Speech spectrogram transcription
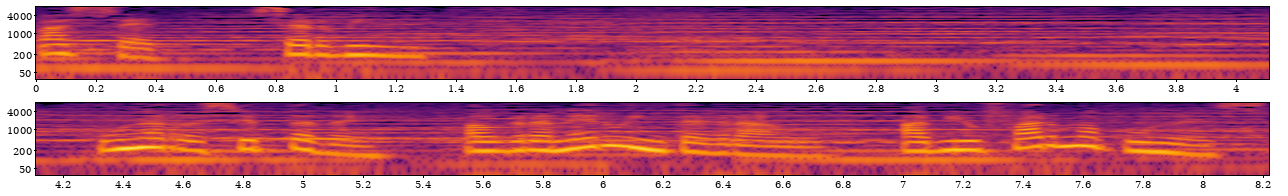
Pas 7. Servir. Una recepta de El granero integral. A biofarma.es.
